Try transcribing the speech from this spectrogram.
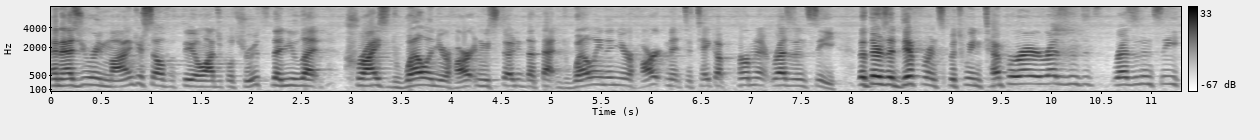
And as you remind yourself of theological truths, then you let Christ dwell in your heart. And we studied that that dwelling in your heart meant to take up permanent residency, that there's a difference between temporary residency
